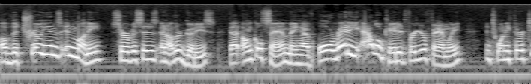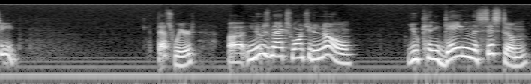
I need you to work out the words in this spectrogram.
of the trillions in money, services, and other goodies that Uncle Sam may have already allocated for your family in 2013. That's weird. Uh, Newsmax wants you to know you can game the system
